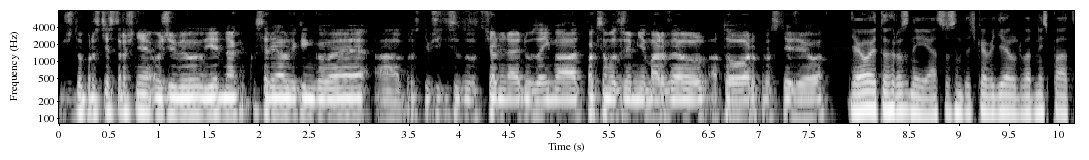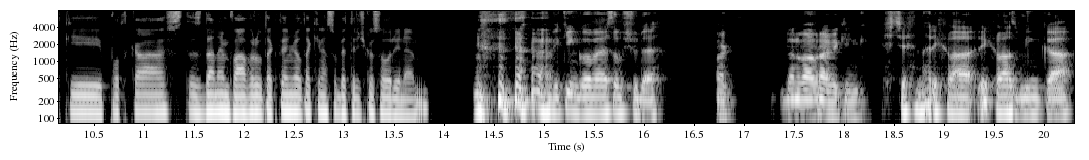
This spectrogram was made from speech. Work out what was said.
Že to prostě strašně oživil jednak jako seriál vikingové a prostě všichni se to začali najednou zajímat, pak samozřejmě Marvel a Thor prostě, že jo. Jo, je to hrozný. Já co jsem teďka viděl dva dny zpátky podcast s Danem Vávrou, tak ten měl taky na sobě tričko s Odinem. Vikingové jsou všude. Fakt. Dan Vávra je viking. Ještě jedna rychlá, rychlá zmínka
